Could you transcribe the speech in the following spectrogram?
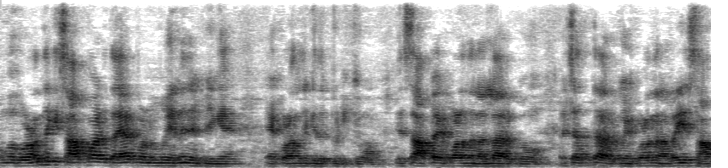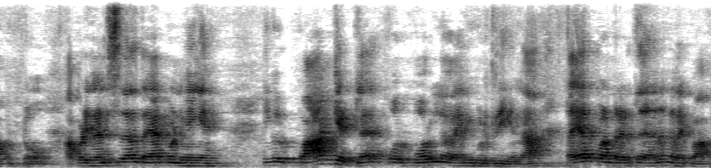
உங்கள் குழந்தைக்கு சாப்பாடு தயார் பண்ணும்போது என்ன நினைப்பீங்க? என் குழந்தைக்கு இது பிடிக்கும். இது சாப்பிட்டா என் குழந்தை நல்லா இருக்கும். சத்தா இருக்கும். என் குழந்தை நிறைய சாப்பிட்டோம். அப்படி நினச்சி தானே தயார் பண்ணுவீங்க? நீங்கள் ஒரு பாக்கெட்டில் ஒரு பொருளை வாங்கி கொடுக்குறீங்கன்னா தயார் பண்ணுற இடத்துல என்ன நினைப்பான்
